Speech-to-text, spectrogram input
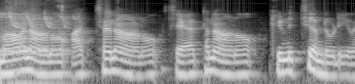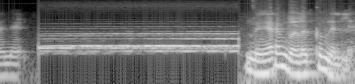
അമ്മാവനാണോ അച്ഛനാണോ ചേട്ടനാണോ? കിണിച്ച് കണ്ടുപിടിക്കണം ഞാൻ. നേരം വെളുക്കുന്നില്ലേ?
